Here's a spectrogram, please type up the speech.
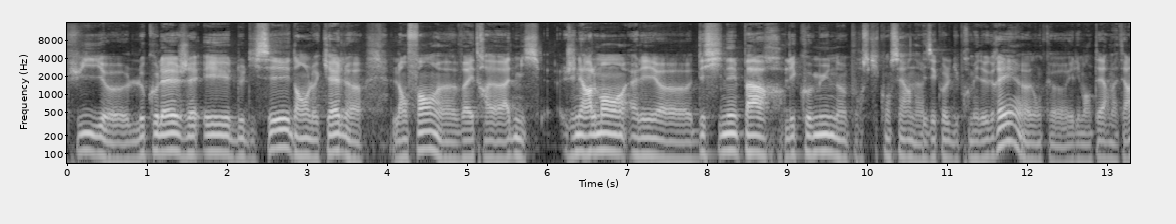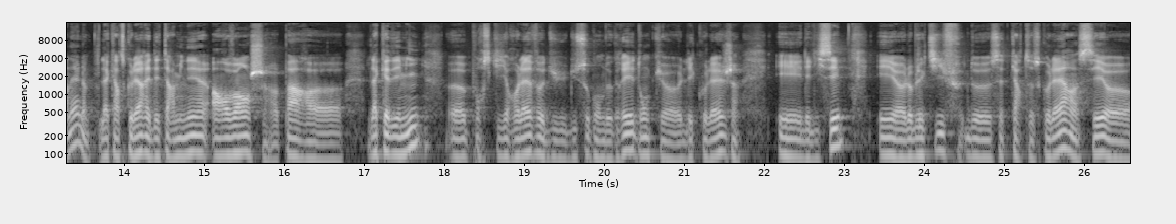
puis le collège et le lycée dans lequel l'enfant va être admis. Généralement, elle est euh, dessinée par les communes pour ce qui concerne les écoles du premier degré, euh, donc euh, élémentaire, maternelle. La carte scolaire est déterminée en revanche par l'académie pour ce qui relève du, du second degré, donc les collèges et les lycées. Et euh, l'objectif de cette carte scolaire, c'est euh,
